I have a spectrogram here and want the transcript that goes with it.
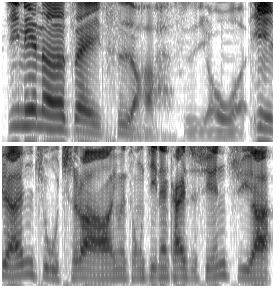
今天呢，这一次哈是由我一人主持了啊，因为从今天开始选举啊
